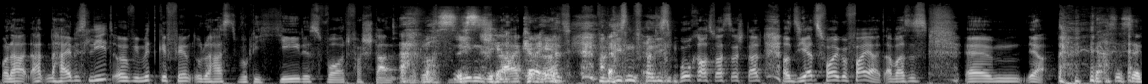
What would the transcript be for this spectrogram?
und hat, hat ein halbes Lied irgendwie mitgefilmt und du hast wirklich jedes Wort verstanden. Ach, du hast jeden Schlag gehört von diesem von diesem Hochhaus, was da stand. Und sie hat's voll gefeiert, aber es ist ähm, ja. Das ist sehr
